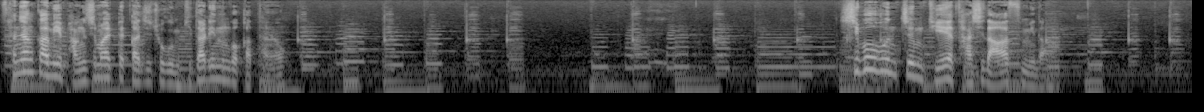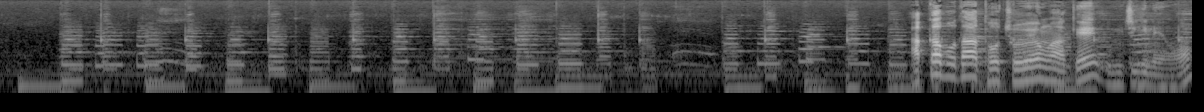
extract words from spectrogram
사냥감이 방심할 때까지 조금 기다리는 것 같아요. (15분쯤) 뒤에 다시 나왔습니다. 아까보다 더 조용하게 움직이네요.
